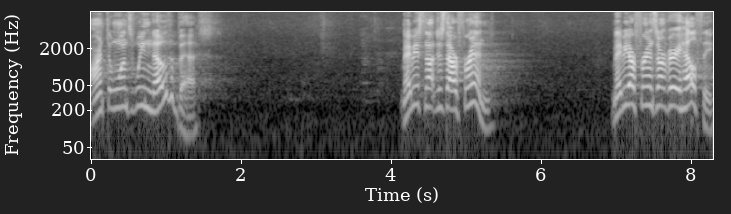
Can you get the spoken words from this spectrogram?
aren't the ones we know the best. Maybe it's not just our friend. Maybe our friends aren't very healthy.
